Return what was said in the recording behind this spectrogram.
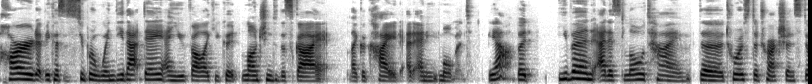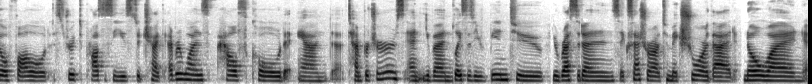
hard because it's super windy that day, and you felt like you could launch into the sky like a kite at any moment. Yeah, but even at its low time, the tourist attraction still followed strict processes to check everyone's health code and uh, temperatures, and even places you've been to, your residence, etc., to make sure that no one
